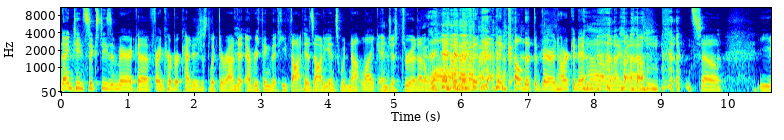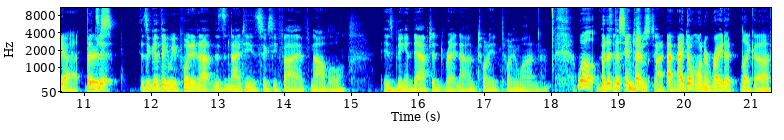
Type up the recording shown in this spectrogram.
1960s America, Frank Herbert kind of just looked around at everything that he thought his audience would not like and just threw it at a wall and, and called it the Baron Harkonnen. Oh my gosh. Um, so, yeah, there's. It's a, it's a good thing we pointed out this 1965 novel is being adapted right now in 2021. Well, but That's at the same time, I. I don't want to write a like a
